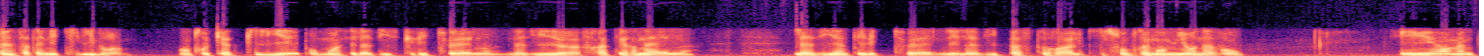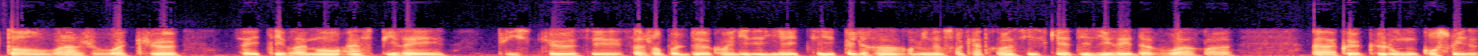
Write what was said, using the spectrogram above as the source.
un certain équilibre entre quatre piliers. Pour moi, c'est la vie spirituelle, la vie euh, fraternelle, la vie intellectuelle et la vie pastorale qui sont vraiment mis en avant. Et en même temps, voilà, je vois que ça a été vraiment inspiré puisque c'est Saint Jean-Paul II, quand il, a été pèlerin en 1986, qui a désiré d'avoir euh, euh, que l'on construise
